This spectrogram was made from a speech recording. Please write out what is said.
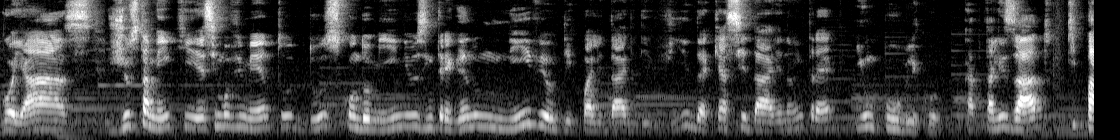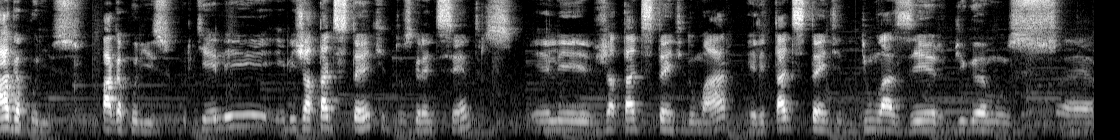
Goiás, justamente esse movimento dos condomínios entregando um nível de qualidade de vida que a cidade não entrega e um público capitalizado que paga por isso. Paga por isso, porque ele, ele já está distante dos grandes centros, ele já está distante do mar, ele está distante de um lazer, digamos, é,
